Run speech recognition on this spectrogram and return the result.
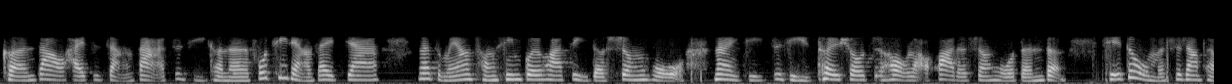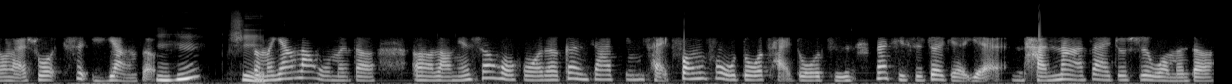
可能到孩子长大，自己可能夫妻俩在家，那怎么样重新规划自己的生活，那以及自己退休之后老化的生活等等，其实对我们视障朋友来说是一样的。嗯哼。是怎么样让我们的呃老年生活活得更加精彩、丰富、多彩多姿？那其实这个也含纳在就是我们的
